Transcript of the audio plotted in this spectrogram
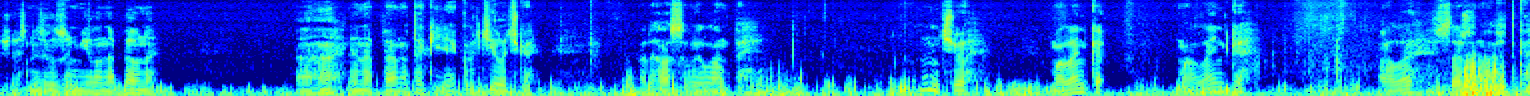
щось незрозуміло, напевно. Ага, не напевно, так і є. Крутілочка від газової лампи. Ну нічого, маленька, маленька, але все ж знахідка.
